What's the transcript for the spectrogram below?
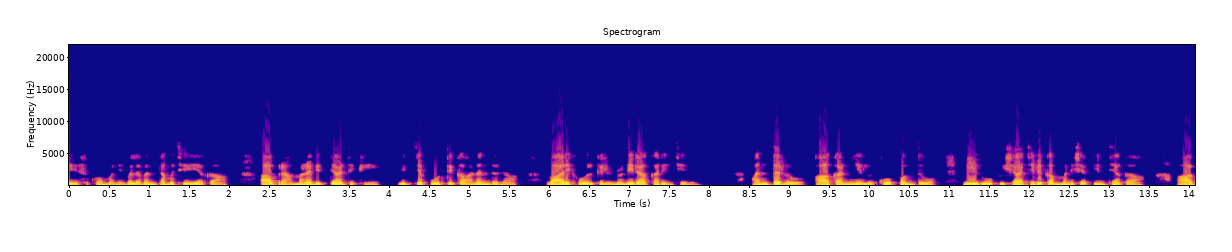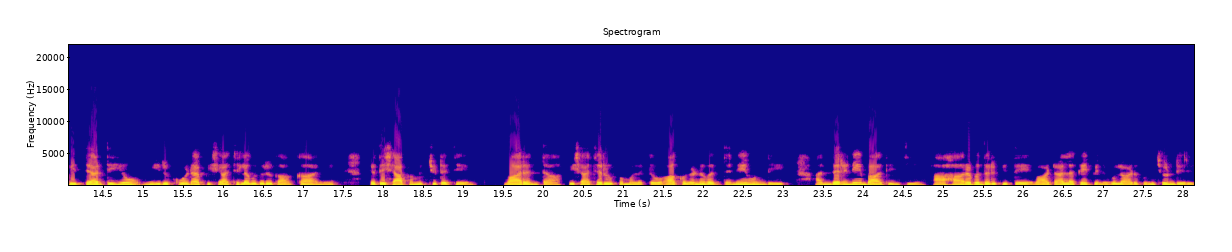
చేసుకోమని బలవంతము చేయగా ఆ బ్రాహ్మణ విద్యార్థికి విద్య పూర్తి కానందున వారి కోరికలను నిరాకరించెను. అంతలో ఆ కన్యలు కోపంతో నీవు పిశాచివి కమ్మని శపించగా ఆ విద్యార్థియు మీరు కూడా పిశాచిలగుదురుగాక అని ప్రతిశాపమిచ్చుటచే వారంతా పిశాచ రూపములతో ఆ కొలను వద్దనే ఉండి అందరినీ బాధించి ఆహారము దొరికితే వాటాలకై పెనుగులాడుకుని చుండిరి.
